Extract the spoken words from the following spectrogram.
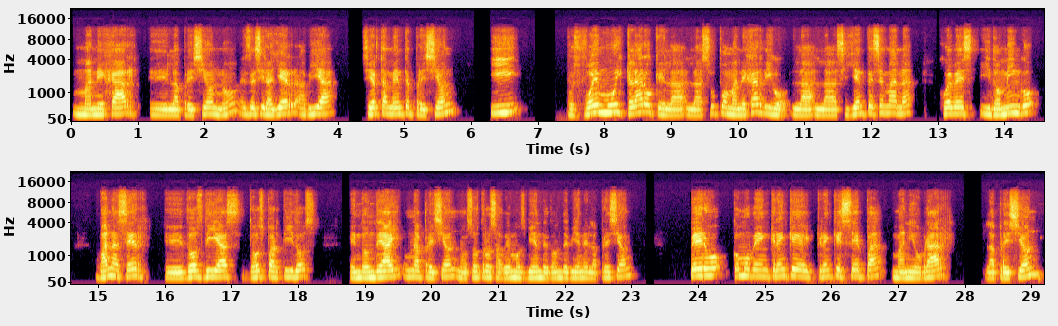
manejar eh, la presión, ¿no? Es decir, ayer había ciertamente presión y pues fue muy claro que la, supo manejar. Digo, la, siguiente semana, jueves y domingo, van a ser eh, dos días, dos partidos en donde hay una presión. Nosotros sabemos bien de dónde viene la presión, pero ¿cómo ven? ¿Creen que, creen que sepa maniobrar la presión?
